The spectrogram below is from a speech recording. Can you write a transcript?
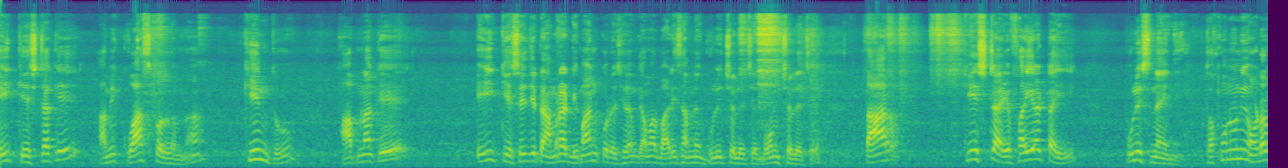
এই কেসটাকে আমি কোয়াশ করলাম না, কিন্তু আপনাকে এই কেসে যেটা আমরা ডিমান্ড করেছিলাম কি আমার বাড়ির সামনে গুলি চলেছে, বোম চলেছে, তার কেসটা, এফআইআরটাই পুলিশ নেয়নি। তখন উনি অর্ডার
